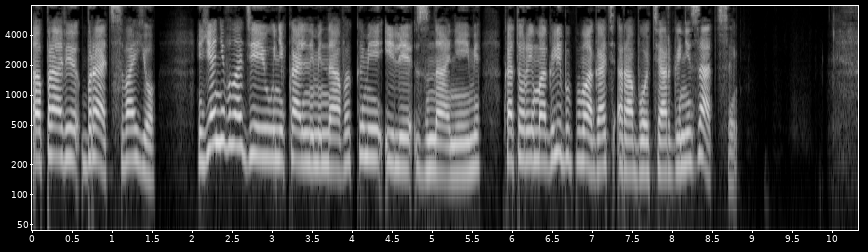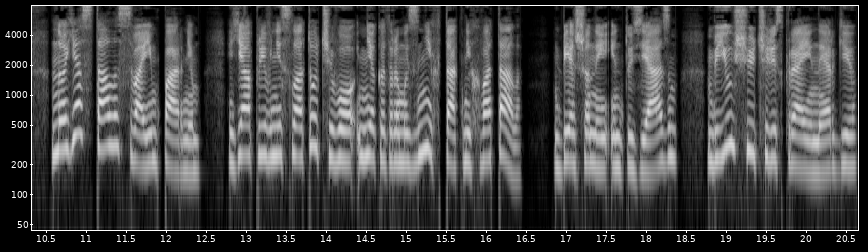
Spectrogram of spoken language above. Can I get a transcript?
о праве брать свое. Я не владею уникальными навыками или знаниями, которые могли бы помогать работе организации. Но я стала своим парнем. Я привнесла то, чего некоторым из них так не хватало — бешеный энтузиазм, бьющую через край энергию,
